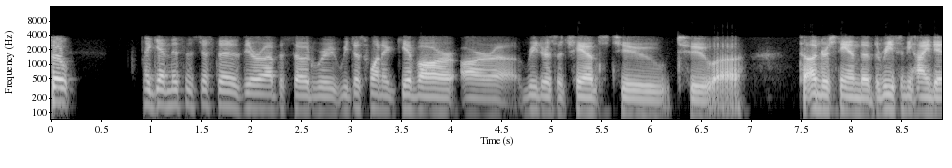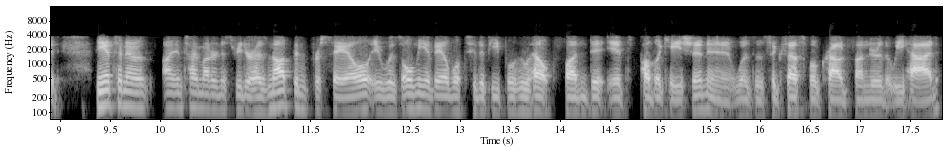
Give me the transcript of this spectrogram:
So, again, this is just a zero episode where we just want to give our our uh, readers a chance to to uh, to understand the, the reason behind it. The Anti-Modernist Reader has not been for sale. It was only available to the people who helped fund its publication, and it was a successful crowdfunder that we had,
